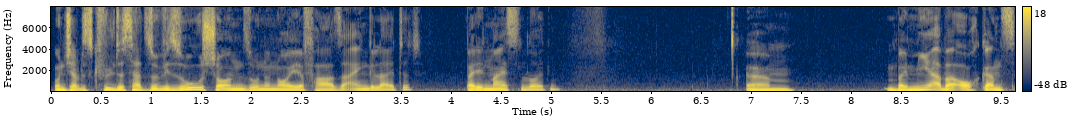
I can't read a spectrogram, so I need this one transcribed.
und ich habe das Gefühl, das hat sowieso schon so eine neue Phase eingeleitet, bei den meisten Leuten. Ähm, bei mir aber auch ganz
